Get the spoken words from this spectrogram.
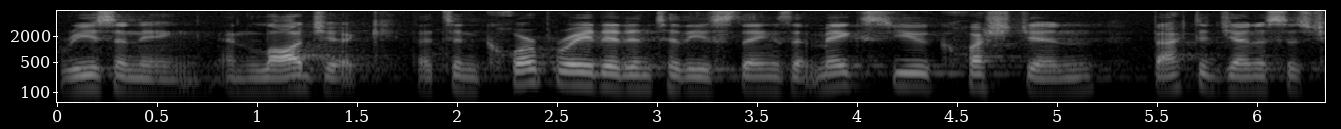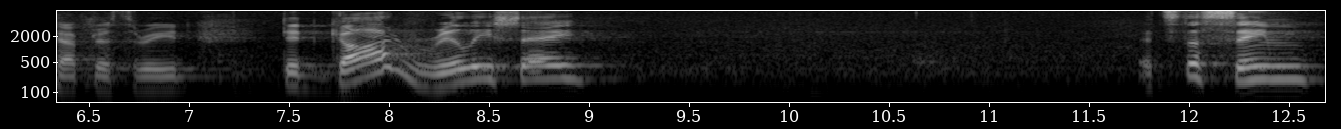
reasoning and logic that's incorporated into these things that makes you question back to Genesis chapter 3 did God really say? It's the same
